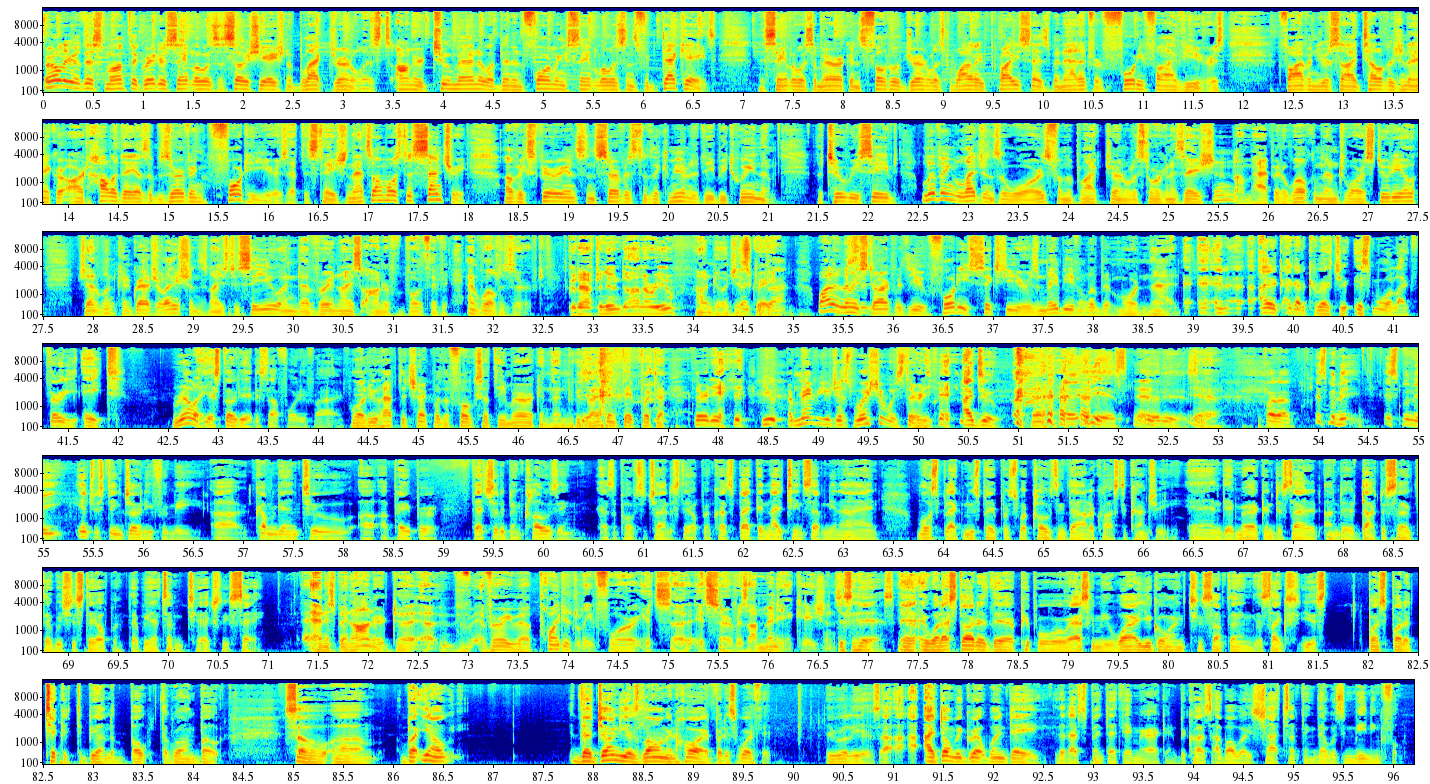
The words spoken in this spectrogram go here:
Earlier this month, the Greater St. Louis Association of Black Journalists honored two men who have been informing St. Louisans for decades. The St. Louis American's photojournalist Wiley Price has been at it for 45 years. Five on Your Side television anchor Art Holliday is observing 40 years at the station. That's almost a century of experience and service to the community between them. The two received Living Legends Awards from the Black Journalist Organization. I'm happy to welcome them to our studio. Gentlemen, congratulations. Nice to see you, and a very nice honor for both of you, and well deserved. Good afternoon, Don. How are you? I'm doing just Thank great. You, Wiley, let me start with you. 46 years, and maybe even a little bit more than that. And, and I, I got to correct you. It's more like 38. Really? Yes, 38. It's not 45. Well, yeah. you have to check with the folks at the American then, because yeah. I think they put the 38. You, or maybe you just wish it was 38. I do. it is. Yeah. It is. Yeah. But uh, it's been a, it's been an interesting journey for me uh, coming into a, a paper that should have been closing as opposed to trying to stay open. Because back in 1979, most black newspapers were closing down across the country, and the American decided under Dr. Suggs that we should stay open, that we had something to actually say and it's been honored uh, very uh, pointedly for its uh, its service on many occasions. Yes, it has. Yeah. And, and, when I started there, people were asking me, "Why are you going to something?" It's like you just bought a ticket to be on the boat, the wrong boat. So, um, but you know, the journey is long and hard, but it's worth it. It really is. I, I don't regret one day that I've spent at the American because I've always shot something that was meaningful.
